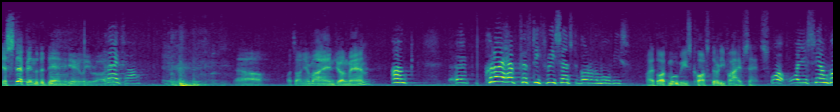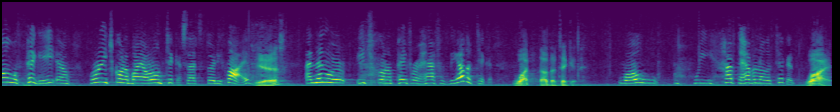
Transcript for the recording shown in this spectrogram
Just step into the den here, Leroy. Thanks, Unc. Now, what's on your mind, young man? Unc, uh, could I have 53 cents to go to the movies? I thought movies cost 35 cents. Well, well, you see, I'm going with Piggy. Uh, we're each going to buy our own tickets. That's 35. Yes? And then we're each going to pay for half of the other ticket. What other ticket? Well, we have to have another ticket. Why?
